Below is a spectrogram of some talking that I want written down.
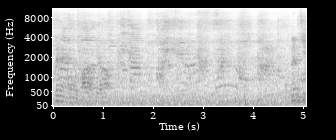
เต้นยังไงของพอลาเซียวเล่นสิ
